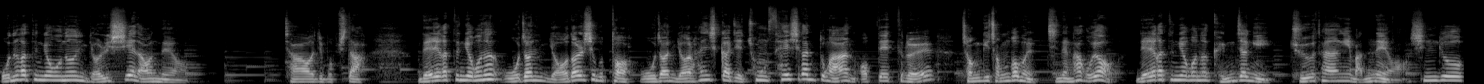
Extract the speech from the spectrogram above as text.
오늘 같은 경우는 10시에 나왔네요. 자, 어디 봅시다. 내일 같은 경우는 오전 8시부터 오전 11시까지 총 3시간 동안 업데이트를 정기 점검을 진행하고요. 내일 같은 경우는 굉장히 주요 사항이 많네요. 신규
